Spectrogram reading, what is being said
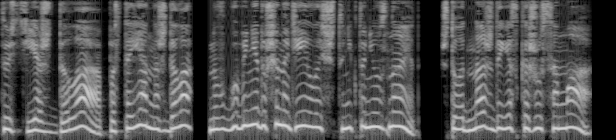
То есть я ждала, постоянно ждала, но в глубине души надеялась, что никто не узнает, что однажды я скажу сама,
